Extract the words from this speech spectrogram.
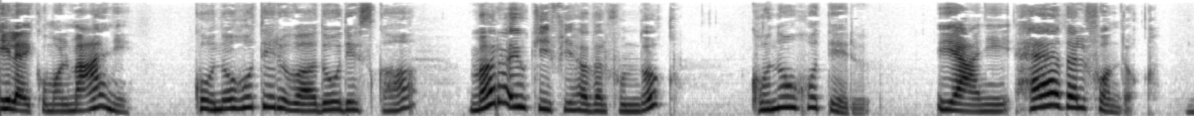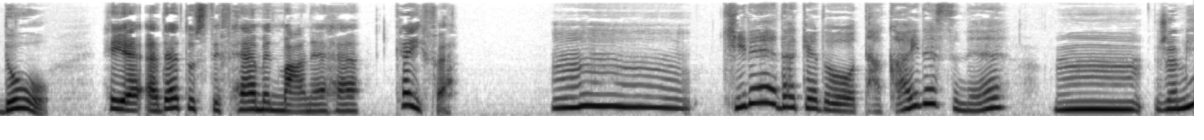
إليكم المعاني. ما رأيك في هذا الفندق؟ このホテル يعني هذا الفندق どう هي أداة استفهام معناها كيف うーん綺麗だけど高いですね مم جميل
